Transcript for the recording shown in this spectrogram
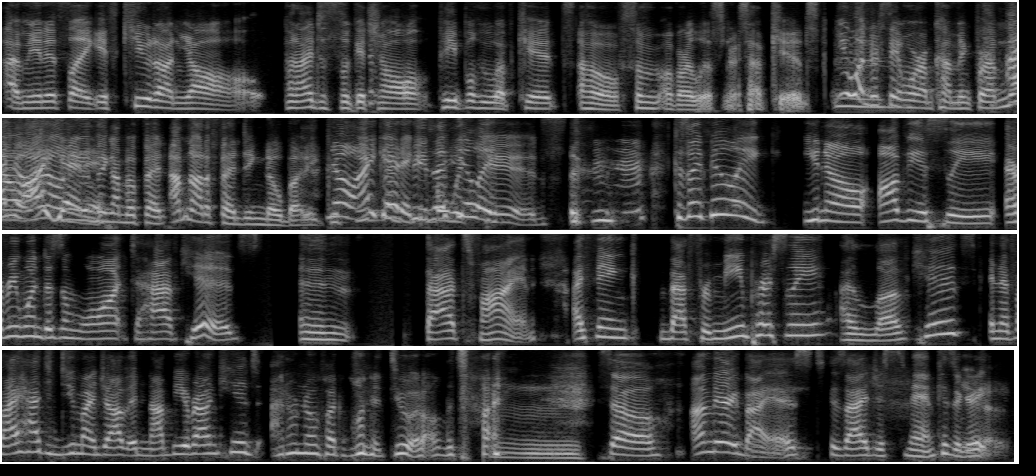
I mean, it's like it's cute on y'all, but I just look at y'all, people who have kids. Oh, some of our listeners have kids. You Mm. understand where I'm coming from? No, I I, know, I don't get even it. think I'm offend. I'm not offending nobody. No, I get it, 'cause People I with feel like- kids. because I feel like you know, obviously, everyone doesn't want to have kids, and that's fine. I think that for me personally, I love kids, and if I had to do my job and not be around kids, I don't know if I'd want to do it all the time. Mm, So I'm very biased because I just man, kids are great. yeah.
